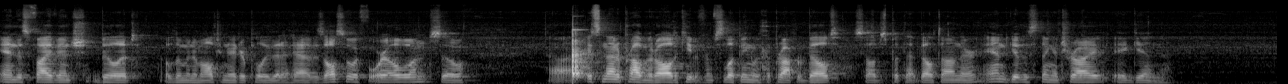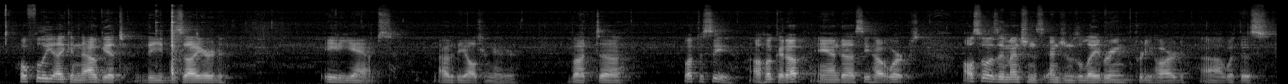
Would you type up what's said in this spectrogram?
And this 5 inch billet aluminum alternator pulley that I have is also a 4L one, so uh, it's not a problem at all to keep it from slipping with the proper belt, so I'll just put that belt on there and give this thing a try again. Hopefully I can now get the desired 80 amps out of the alternator, but uh, we'll have to see. I'll hook it up and uh, see how it works. Also, as I mentioned, this engine was laboring pretty hard uh, with this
